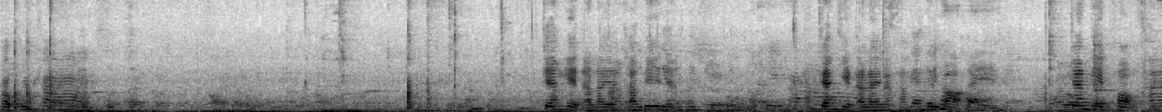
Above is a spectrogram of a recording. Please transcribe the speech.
ขอบคุณค่ะ แกงเห็ดอะไรนะคะพี่เนี่ย แกงเห็ดอะไรนะคะแกงเห็ดเพาะแม่แกงเห็ดเผาะค่ะ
